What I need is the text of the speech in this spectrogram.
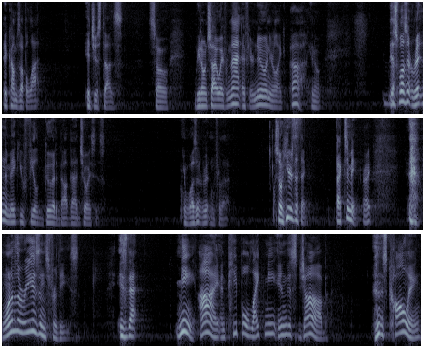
it comes up a lot. It just does. So, we don't shy away from that. If you're new and you're like, oh, you know, this wasn't written to make you feel good about bad choices. It wasn't written for that. So, here's the thing back to me, right? One of the reasons for these is that me, I, and people like me in this job, in this calling,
